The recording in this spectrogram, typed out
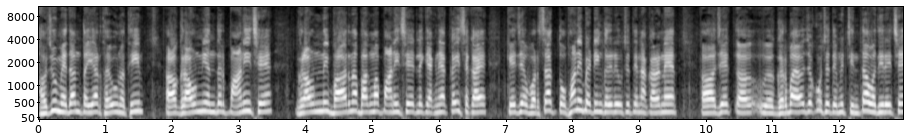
હજુ મેદાન તૈયાર થયું નથી. ગ્રાઉન્ડની અંદર પાણી છે ગ્રાઉન્ડની બહારના ભાગમાં પાણી છે, એટલે ક્યાંક ને કહી શકાય કે જે વરસાદ તોફાની બેટિંગ કરી રહ્યું છે તેના કારણે જે ગરબા આયોજકો છે તેમની ચિંતા વધી રહી છે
